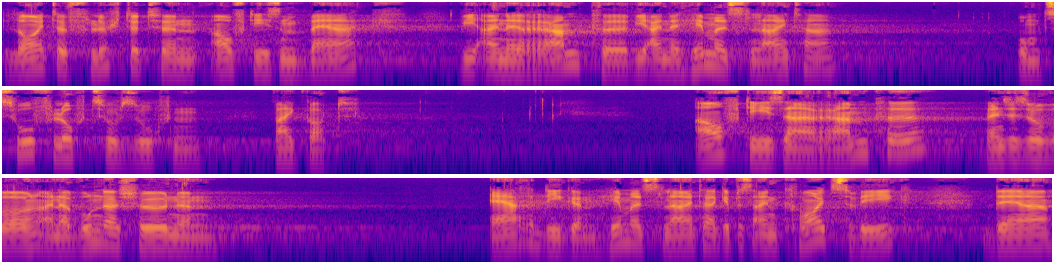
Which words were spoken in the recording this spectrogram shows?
Leute flüchteten auf diesen Berg wie eine Rampe, wie eine Himmelsleiter, um Zuflucht zu suchen bei Gott. Auf dieser Rampe, wenn Sie so wollen, einer wunderschönen, erdigen Himmelsleiter, gibt es einen Kreuzweg, der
